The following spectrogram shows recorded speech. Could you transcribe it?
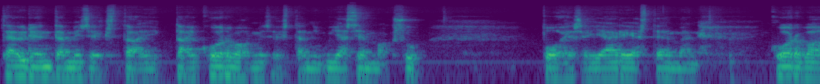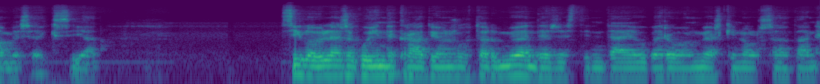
täydentämiseksi tai, tai korvaamiseksi tai niin kuin jäsenmaksupohjaisen järjestelmän korvaamiseksi. Ja silloin yleensä, kun integraatio on suhtaudut myönteisesti, niin tämä EU-vero on myöskin ollut sanotaan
